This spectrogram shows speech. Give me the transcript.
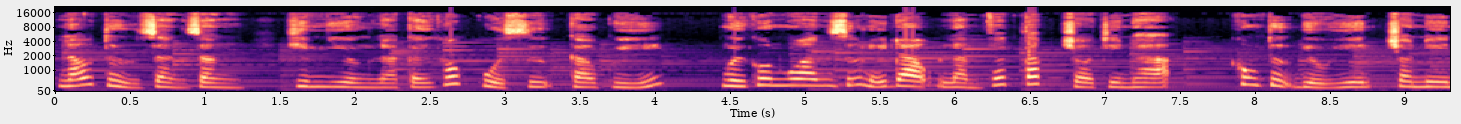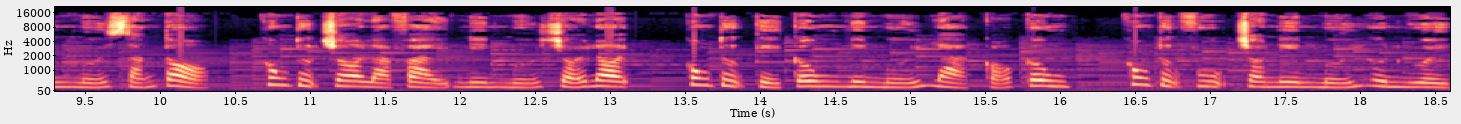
Lão Tử giảng rằng khiêm nhường là cái gốc của sự cao quý, người khôn ngoan giữ lấy đạo làm phép tắc cho thiên hạ, không tự biểu hiện cho nên mới sáng tỏ, không tự cho là phải nên mới trói lọi, không tự kể công nên mới là có công, không tự phụ cho nên mới hơn người,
